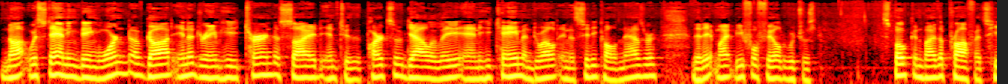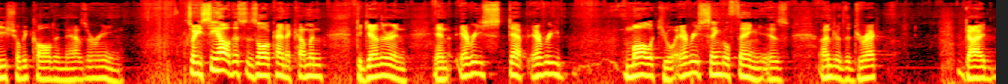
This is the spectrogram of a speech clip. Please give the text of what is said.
Notwithstanding being warned of God in a dream, he turned aside into the parts of Galilee, and he came and dwelt in a city called Nazareth, that it might be fulfilled, which was spoken by the prophets, he shall be called a Nazarene. So you see how this is all kind of coming together, and, and every step, every molecule, every single thing is under the direct guide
